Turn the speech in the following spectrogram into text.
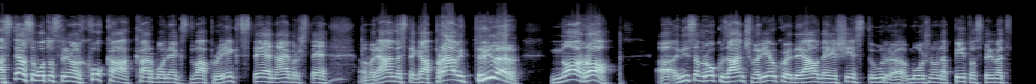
A ste v soboto spremljali Hoka, Carbon X2 projekt, ste najbrž ste, verjamem, da ste ga pravi thriller, noro. Uh, nisem roku zanč verjel, ko je dejal, da je šest ur uh, možno napeto spremljati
